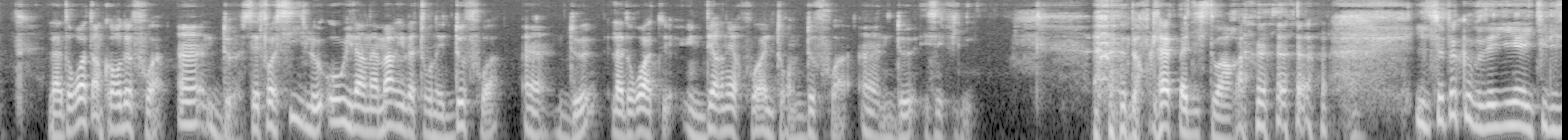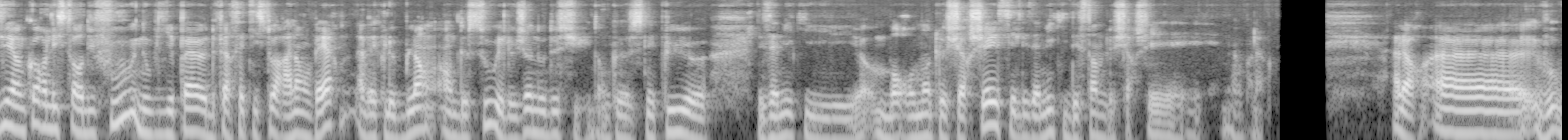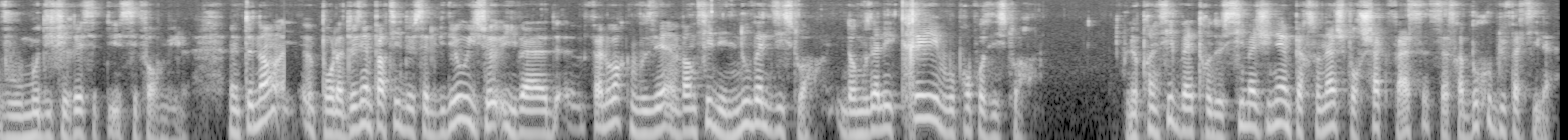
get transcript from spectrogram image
La droite encore deux fois. 1, 2. Cette fois-ci, le haut, il en a marre, il va tourner deux fois. 1, 2. La droite, une dernière fois, elle tourne deux fois. 1, 2, et c'est fini. Donc là, pas d'histoire. Il se peut que vous ayez à utiliser encore l'histoire du fou. N'oubliez pas de faire cette histoire à l'envers, avec le blanc en dessous et le jaune au-dessus. Donc euh, ce n'est plus euh, les amis qui remontent le chercher, c'est les amis qui descendent le chercher. voilà. Alors, euh, vous, modifierez ces, formules. Maintenant, pour la deuxième partie de cette vidéo, il va falloir que vous inventiez des nouvelles histoires. Donc vous allez créer vos propres histoires. Le principe va être de s'imaginer un personnage pour chaque face, ça sera beaucoup plus facile.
